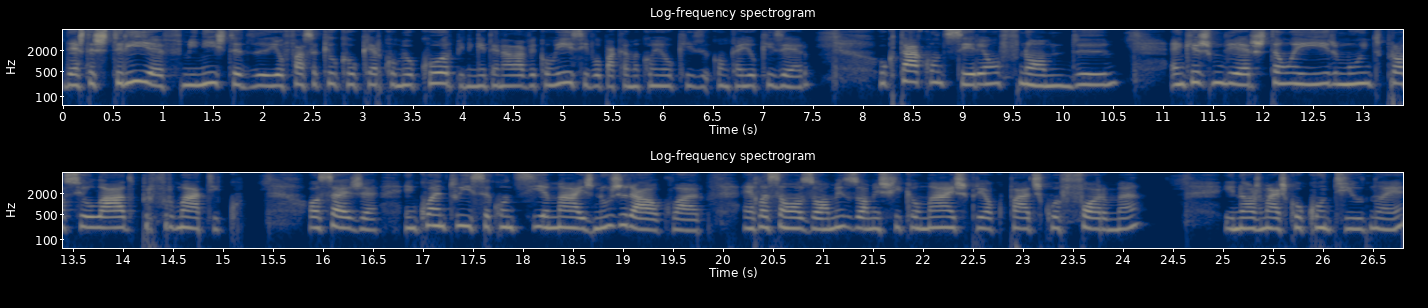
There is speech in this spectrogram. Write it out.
desta histeria feminista de eu faço aquilo que eu quero com o meu corpo e ninguém tem nada a ver com isso e vou para a cama com, eu, com quem eu quiser, o que está a acontecer é um fenómeno de, em que as mulheres estão a ir muito para o seu lado performático. Ou seja, enquanto isso acontecia mais no geral, claro, em relação aos homens, os homens ficam mais preocupados com a forma, e nós mais com o conteúdo, não é?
